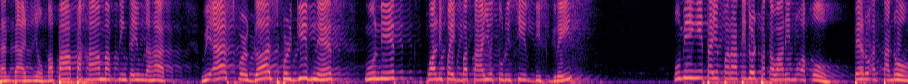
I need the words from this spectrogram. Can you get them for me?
Tandaan nyo, mapapahamak din kayong lahat. We ask for God's forgiveness, ngunit qualified ba tayo to receive this grace? Humingi tayo parati, Lord, patawarin mo ako. Pero ang tanong,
